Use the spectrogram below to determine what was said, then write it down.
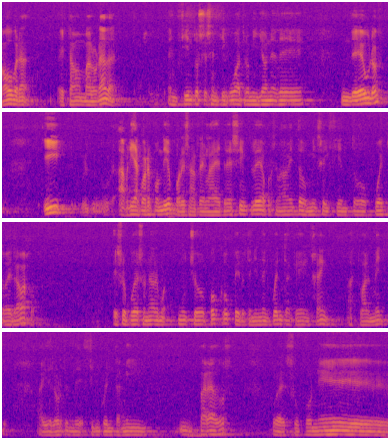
obras estaban valoradas en 164 millones de, euros y habría correspondido, por esa regla de tres simple, aproximadamente 2.600 puestos de trabajo. Eso puede sonar mucho o poco, pero teniendo en cuenta que en Jaén actualmente hay del orden de 50.000 parados, pues supone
